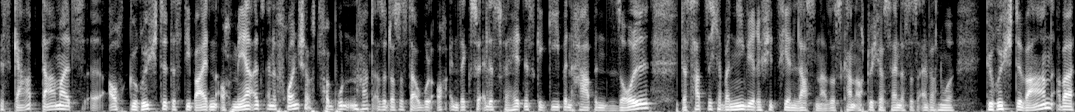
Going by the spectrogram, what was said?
Es gab damals äh, auch Gerüchte, dass die beiden auch mehr als eine Freundschaft verbunden hat, also dass es da wohl auch ein sexuelles Verhältnis gegeben haben soll. Das hat sich aber nie verifizieren lassen. Also es kann auch durchaus sein, dass es einfach nur Gerüchte waren, aber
